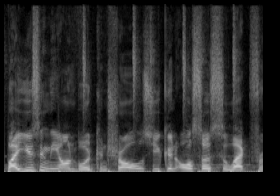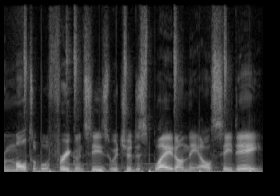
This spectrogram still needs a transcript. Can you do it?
By using the onboard controls, you can also select from multiple frequencies which are displayed on the LCD.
